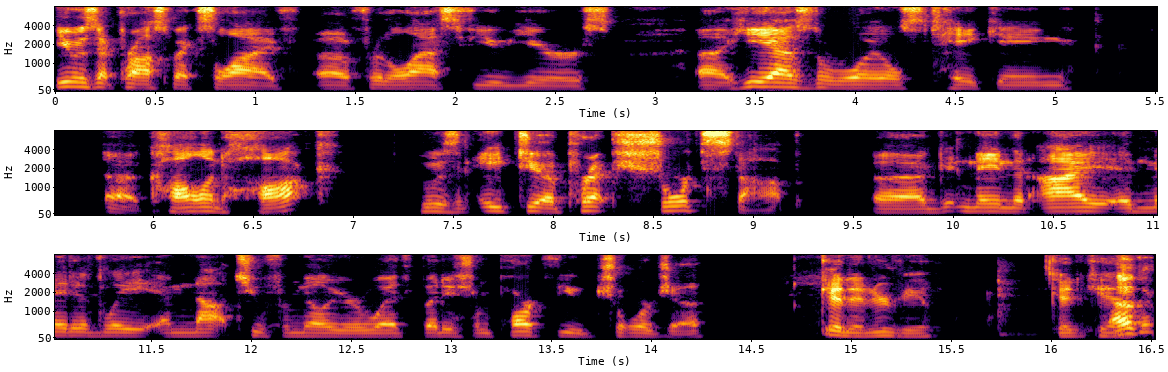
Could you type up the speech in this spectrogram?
he was at Prospects Live uh, for the last few years. Uh, he has the Royals taking Colin Houck, who is an eight prep shortstop uh, name that I admittedly am not too familiar with, but he's from Parkview, Georgia. Good interview. Good kid. Okay.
